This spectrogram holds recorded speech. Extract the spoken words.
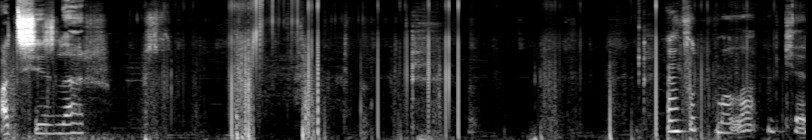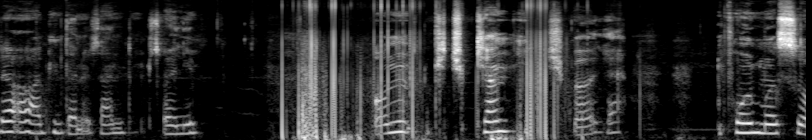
Hadsizler. Ben futbola bir kere abimden özendim söyleyeyim. Onun küçükken hiç böyle forması,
